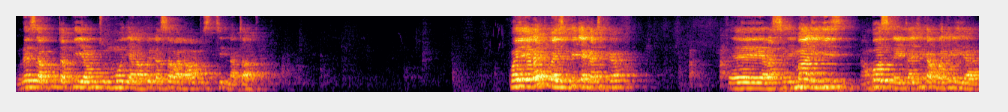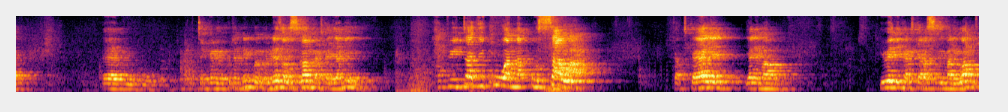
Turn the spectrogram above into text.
unaweza kukuta pia mtu mmoja anakwenda sawa na watu sitini na tatu. Kwa hiyo lakini waizipija katika e, rasilimali hizi ambazo zinahitajika kwa ajili ya e, kuendeleza Uislamu katika jamii, hatuhitaji kuwa na usawa katika yale yale mambo iwe ni katika rasilimali watu,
